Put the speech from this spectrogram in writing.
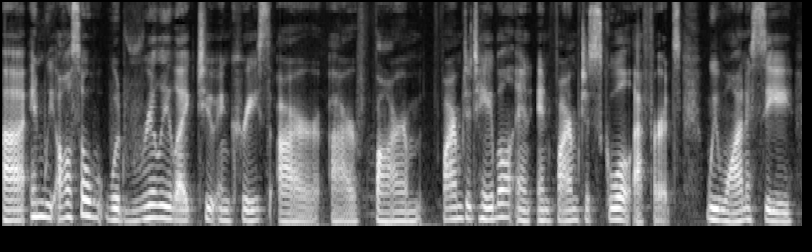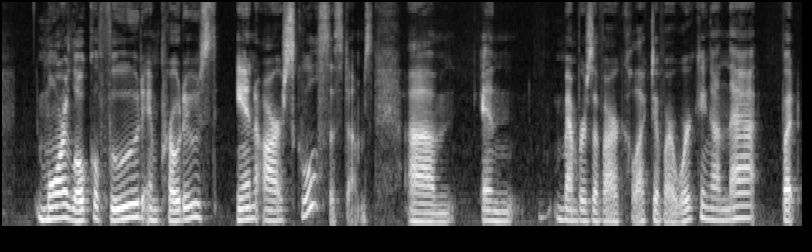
Uh, and we also would really like to increase our our farm farm to table and, and farm to school efforts. We want to see more local food and produce in our school systems. Um, and members of our collective are working on that. But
